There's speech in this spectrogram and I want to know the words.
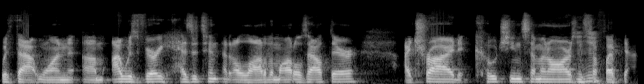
with that one. Um, I was very hesitant at a lot of the models out there. I tried coaching seminars and mm-hmm. stuff like that.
